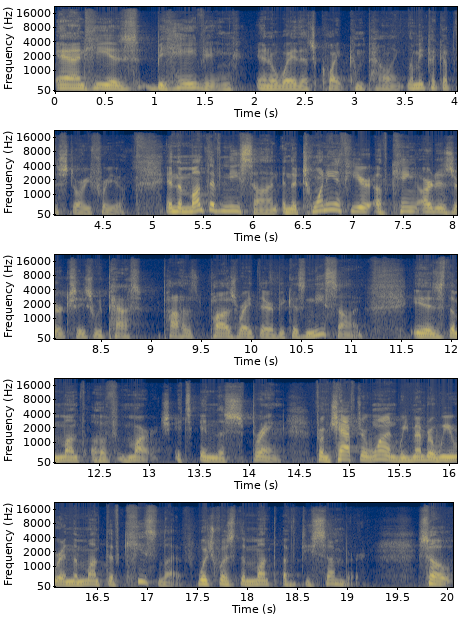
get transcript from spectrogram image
and he is behaving in a way that's quite compelling. Let me pick up the story for you. In the month of Nisan, in the 20th year of King Artaxerxes, we pass pause, pause right there because Nisan is the month of March. It's in the spring. From chapter one, remember we were in the month of Kislev, which was the month of December. So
